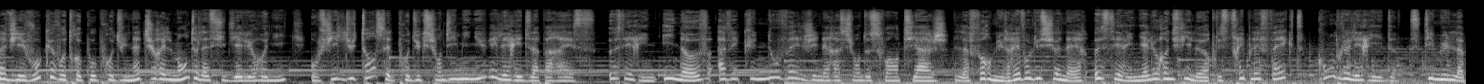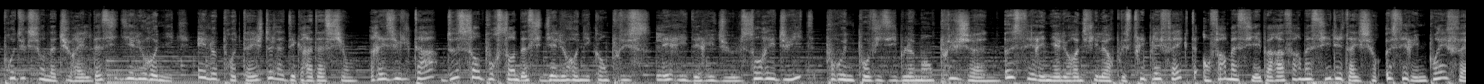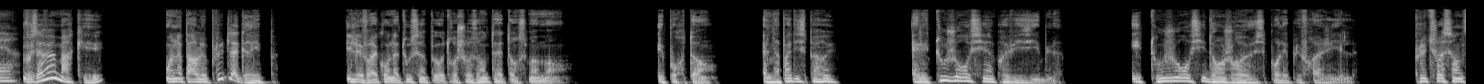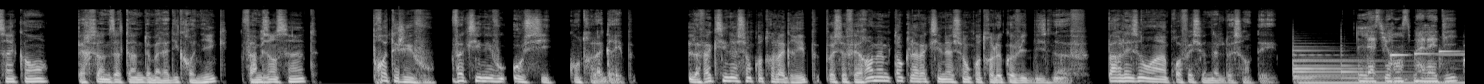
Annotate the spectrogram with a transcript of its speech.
Saviez-vous que votre peau produit naturellement de l'acide hyaluronique? Au fil du temps, cette production diminue et les rides apparaissent. Eucérine innove avec une nouvelle génération de soins anti-âge. La formule révolutionnaire Eucérine Hyaluron Filler plus Triple Effect comble les rides, stimule la production naturelle d'acide hyaluronique et le protège de la dégradation. Résultat, 200% d'acide hyaluronique en plus. Les rides et ridules sont réduites pour une peau visiblement plus jeune. Eucérine Hyaluron Filler plus Triple Effect en pharmacie et parapharmacie, détail sur eucérine.fr. Vous avez remarqué On ne parle plus de la grippe. Il est vrai qu'on a tous un peu autre chose en tête en ce moment. Et pourtant, elle n'a pas disparu. Elle est toujours aussi imprévisible. Et toujours aussi dangereuse pour les plus fragiles. Plus de 65 ans, personnes atteintes de maladies chroniques, femmes enceintes. Protégez-vous. Vaccinez-vous aussi contre la grippe. La vaccination contre la grippe peut se faire en même temps que la vaccination contre le Covid-19. Parlez-en à un professionnel de santé. L'assurance maladie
